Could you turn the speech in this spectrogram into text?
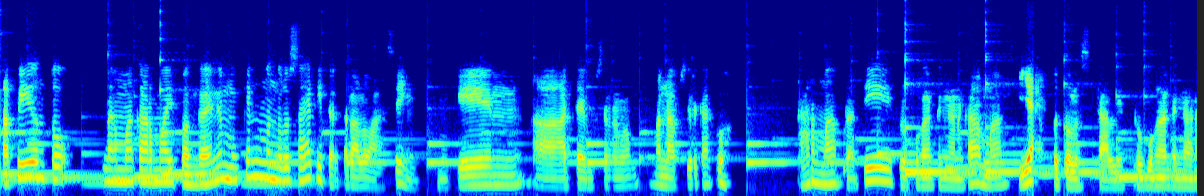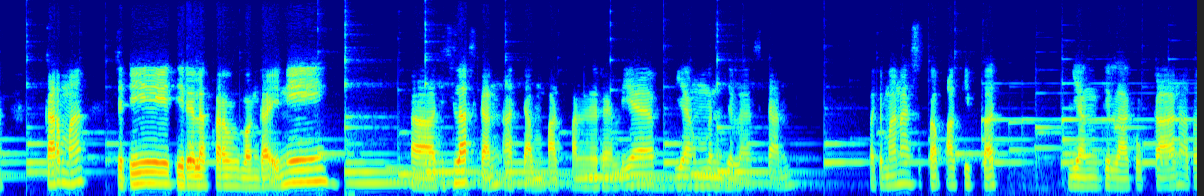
Tapi untuk nama Karma Bangga ini mungkin menurut saya tidak terlalu asing. Mungkin uh, ada yang bisa menafsirkan, oh karma berarti berhubungan dengan karma. Iya, betul sekali berhubungan dengan karma. Jadi di relief Karma Bangga ini uh, dijelaskan ada empat panel relief yang menjelaskan bagaimana sebab akibat yang dilakukan atau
